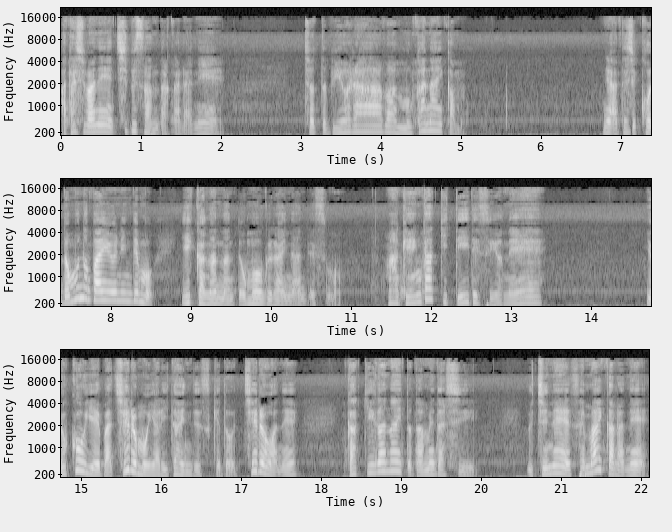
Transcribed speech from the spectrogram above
私はねチビさんだからねちょっとビオラは向かないかも。ね私子供のバイオリンでもいいかななんて思うぐらいなんですもん。まあ弦楽器っていいですよね。欲を言えばチェロもやりたいんですけどチェロはね楽器がないとダメだしうちね狭いからね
